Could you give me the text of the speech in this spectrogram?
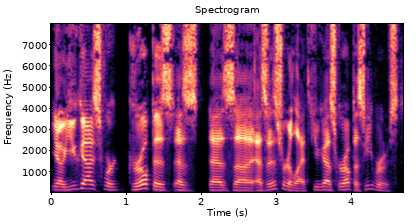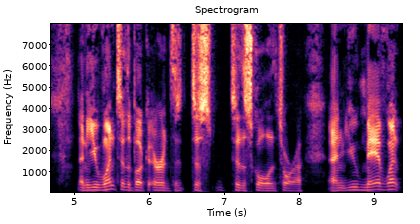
You know, you guys were grew up as as as uh, as Israelites. You guys grew up as Hebrews, and you went to the book or to to the school of the Torah, and you may have went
